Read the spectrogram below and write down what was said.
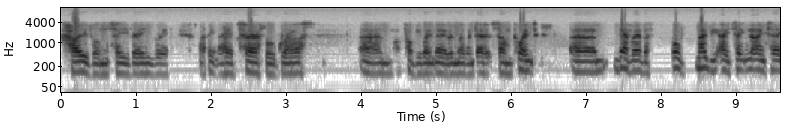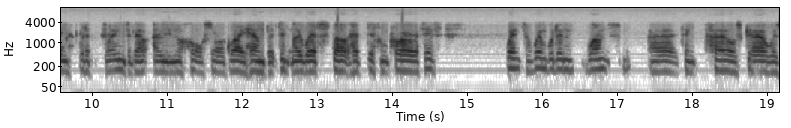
Hove on TV with, I think they had turf or grass. Um, I probably went there with mum and dad at some point. Um, never ever, well, maybe 18, 19, would have dreamed about owning a horse or a greyhound, but didn't know where to start, had different priorities. Went to Wimbledon once. Uh, I think Pearl's Girl was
